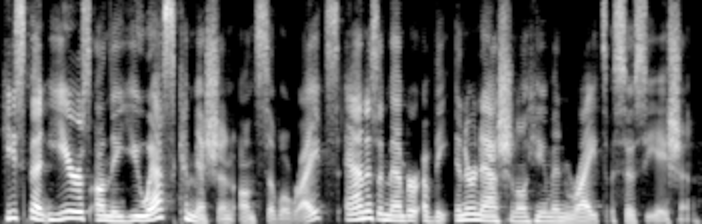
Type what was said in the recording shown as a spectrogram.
He spent years on the U.S. Commission on Civil Rights and as a member of the International Human Rights Association.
